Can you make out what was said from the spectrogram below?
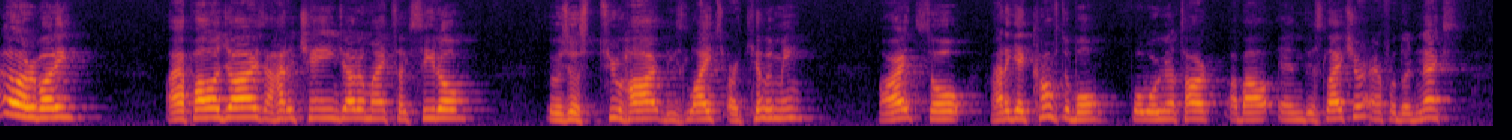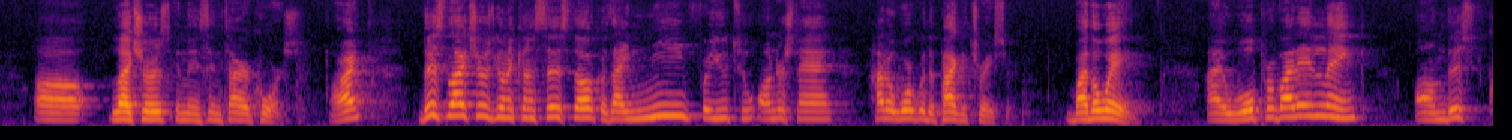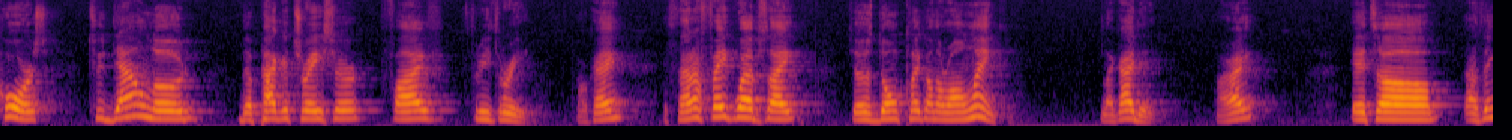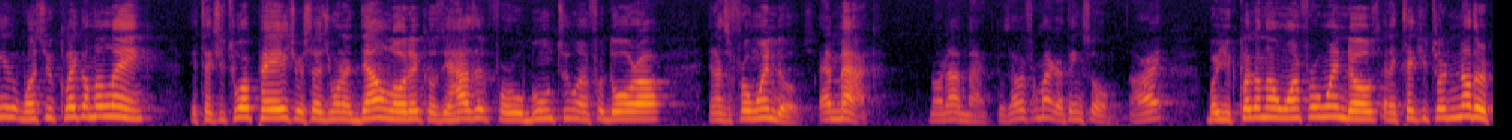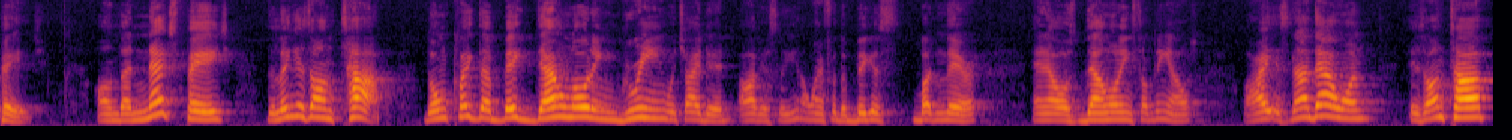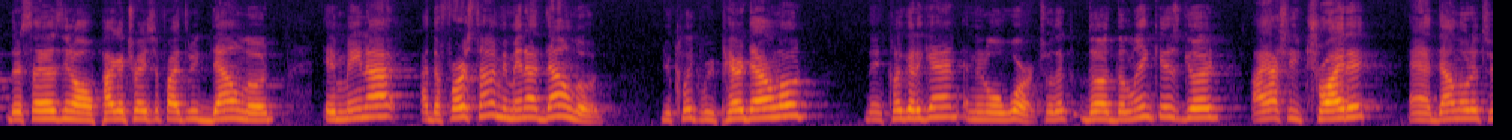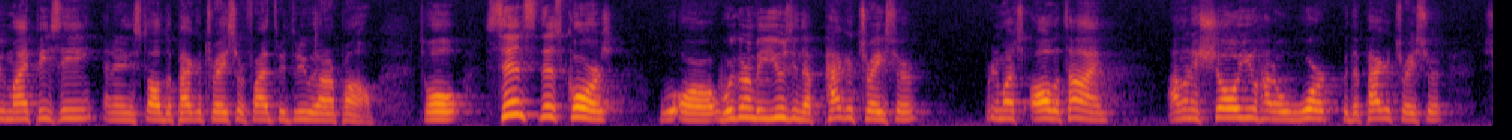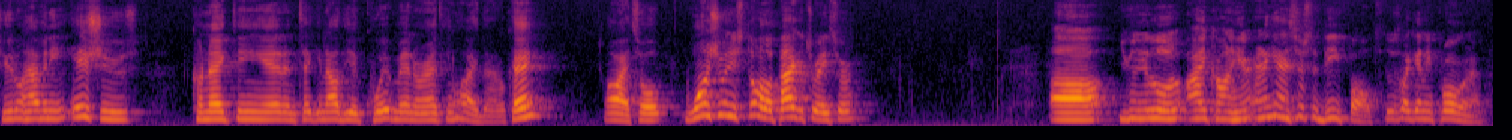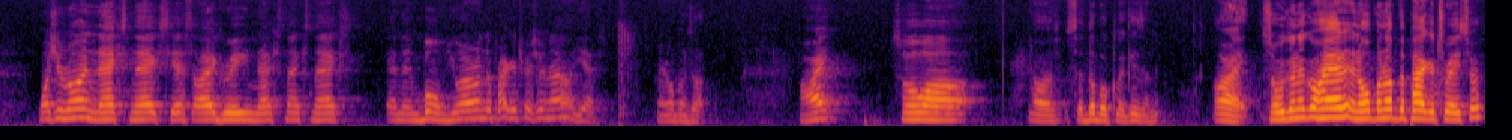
Hello, everybody. I apologize. I had to change out of my tuxedo. It was just too hot. These lights are killing me. All right, so I had to get comfortable for what we're going to talk about in this lecture and for the next uh, lectures in this entire course. All right, this lecture is going to consist of because I need for you to understand how to work with the packet tracer. By the way, I will provide a link on this course to download the packet tracer 533. Okay, it's not a fake website. Just don't click on the wrong link, like I did. All right. It's uh, I think once you click on the link, it takes you to a page where it says you want to download it because it has it for Ubuntu and Fedora and has it for Windows and Mac. No, not Mac. Does it have it for Mac? I think so. All right. But you click on the one for Windows and it takes you to another page. On the next page, the link is on top. Don't click the big downloading green, which I did, obviously. I went for the biggest button there and I was downloading something else. All right, it's not that one. It's on top that says, you know, Packet Tracer 53 download. It may not, at the first time, it may not download. You click repair download, then click it again, and it'll work. So the, the, the link is good. I actually tried it and downloaded to my PC and then installed the Packet Tracer 533 without a problem. So since this course, uh, we're going to be using the Packet Tracer pretty much all the time, I'm going to show you how to work with the Packet Tracer so you don't have any issues connecting it and taking out the equipment or anything like that, okay? All right, so once you install the packet tracer, uh, you're gonna get a little icon here. And again, it's just a default, just like any program. Once you run, next, next, yes, I agree, next, next, next, and then boom. You wanna run the packet tracer now? Yes, it opens up. All right, so, uh, oh, it's a double click, isn't it? All right, so we're gonna go ahead and open up the packet tracer.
